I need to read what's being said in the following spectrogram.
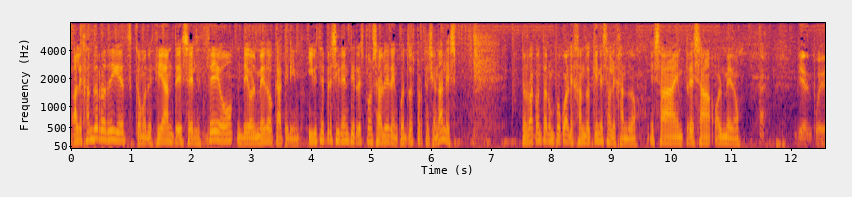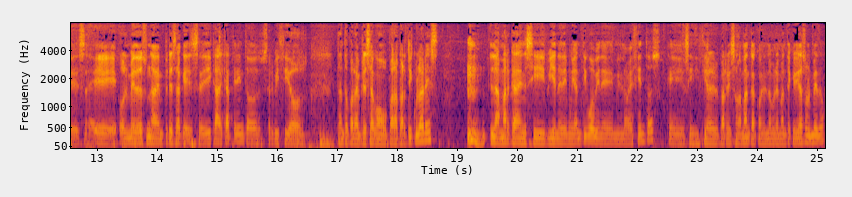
Alejandro Rodríguez, como decía antes, el CEO de Olmedo Catering y vicepresidente y responsable de encuentros profesionales. Nos va a contar un poco Alejandro, ¿quién es Alejandro? Esa empresa Olmedo. Bien, pues eh, Olmedo es una empresa que se dedica al catering, todos servicios tanto para empresa como para particulares. La marca en sí viene de muy antiguo, viene de 1900, que se inició en el barrio Salamanca con el nombre Mantequerías Olmedo,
